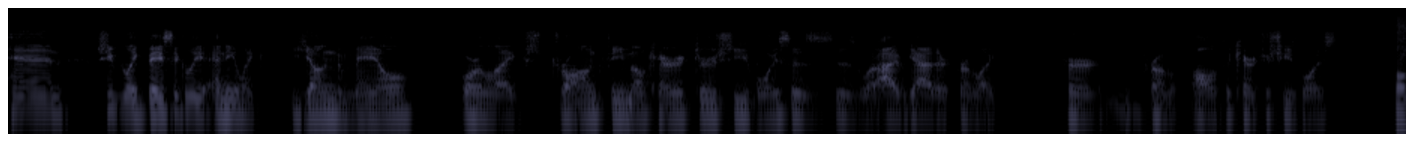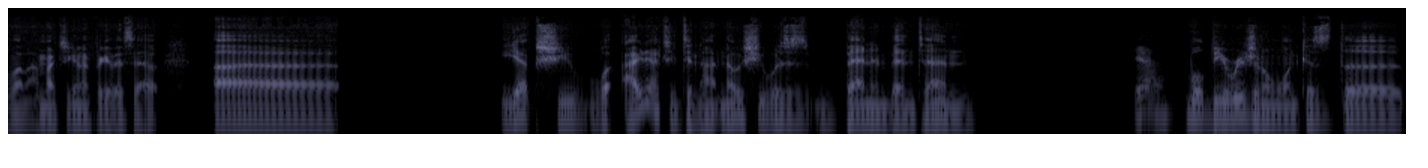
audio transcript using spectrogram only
10. She like basically any like young male or like strong female character she voices is what I've gathered from like her from all of the characters she's voiced. Hold on, I'm actually gonna figure this out. Uh, yep, she. What I actually did not know she was Ben in Ben Ten. Yeah, Well, the original one, because the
